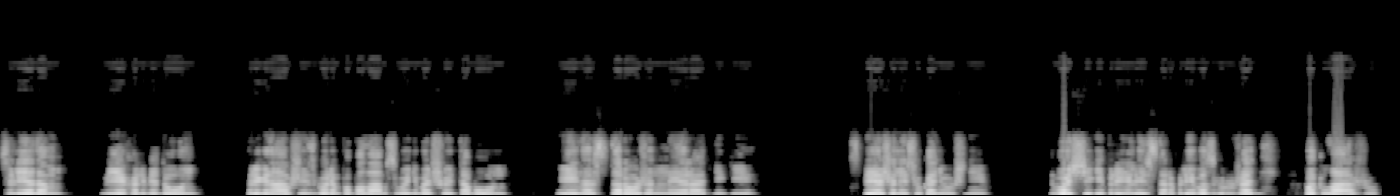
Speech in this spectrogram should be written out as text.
Следом въехали ведун, пригнавший с горем пополам свой небольшой табун, и настороженные ратники. Спешились у конюшни. Возчики принялись торопливо сгружать поклажу,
